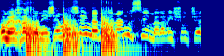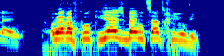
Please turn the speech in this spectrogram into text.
אומר חזון איש הם רשעים אבל הם אנוסים על הרשות שלהם. אומר הרב קוק יש בהם צד חיובי.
